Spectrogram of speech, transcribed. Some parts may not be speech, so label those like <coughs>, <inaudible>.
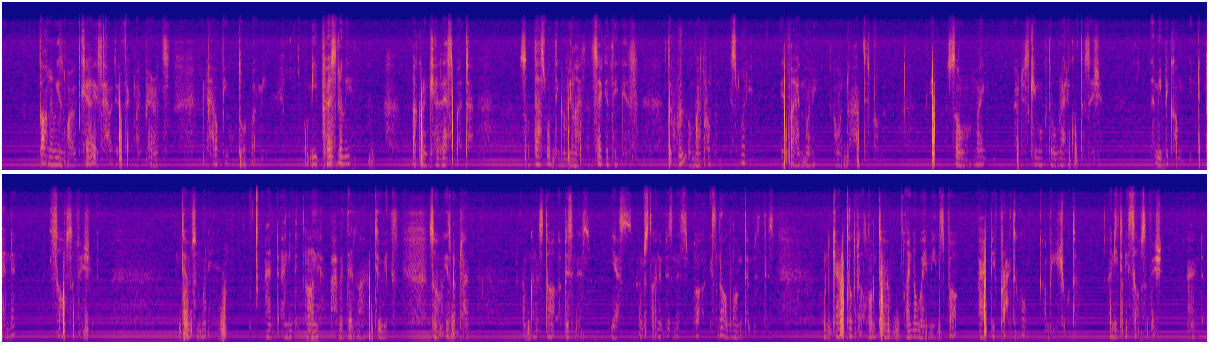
the only reason why I would care is how it affect my parents and how people talk about me. But me personally, I couldn't care less about that. So that's one thing I realized. And second thing is, the root of my problem is money. If I had money, I would not have this problem. So my, I just came up with a radical decision. Let me become independent, self-sufficient in terms of money and I need I only have a deadline of two weeks. So here's my plan. I'm gonna start a business. Yes, I'm starting a business, but it's not a long-term business. When Gary talks about long-term, I know what he means, but I have to be practical and be short-term. I need to be self-sufficient, and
